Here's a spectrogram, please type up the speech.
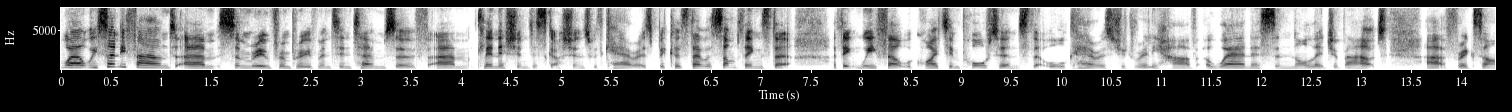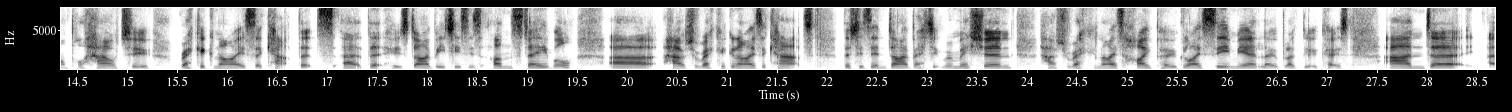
Well, we certainly found um, some room for improvement in terms of um, clinician discussions with carers because there were some things that I think we felt were quite important that all carers should really have awareness and knowledge about. Uh, for example, how to recognise a cat that's uh, that whose diabetes is unstable, uh, how to recognise a cat that is in diabetic remission, how to recognise hypoglycemia, low blood glucose, and uh,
